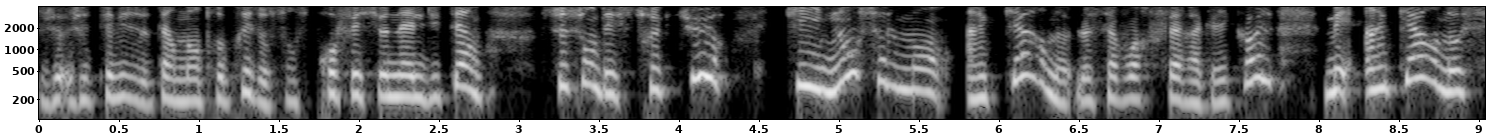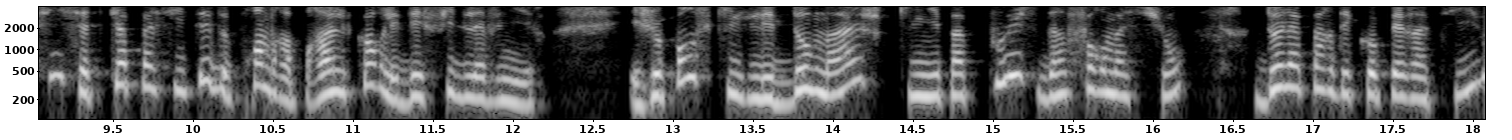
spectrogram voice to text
j'utilise le terme d'entreprise au sens professionnel du terme, ce sont des structures qui non seulement incarnent le savoir-faire agricole, mais incarnent aussi cette capacité de prendre à bras le corps les défis de l'avenir. Et je pense qu'il est dommage qu'il n'y ait pas plus d'informations de la part des coopératives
